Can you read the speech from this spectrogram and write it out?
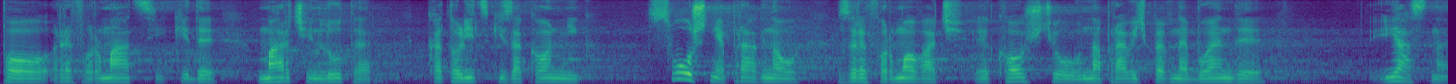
po reformacji, kiedy Marcin Luther, katolicki zakonnik, słusznie pragnął zreformować e, Kościół, naprawić pewne błędy, jasne,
